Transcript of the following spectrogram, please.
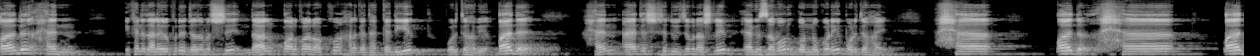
قدحا এখানে দালের উপরে যখন আসছে দাল কল করার অক্ষর হালকা ধাক্কা দিয়ে পড়তে হবে কাদ হ্যান আয়াতের শেষে দুই জবর আসলে এক জবর গণ্য করে পড়তে হয় হ্যাঁ قد হ্যাঁ قد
